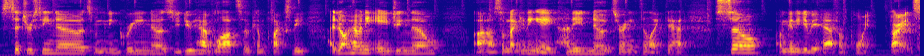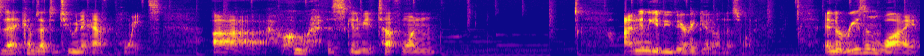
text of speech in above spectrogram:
citrusy notes. I'm getting green notes. You do have lots of complexity. I don't have any aging though. Uh, so I'm not getting a honey notes or anything like that. So I'm gonna give you half a point. All right, so that comes out to two and a half points. Uh, whew, this is gonna be a tough one. I'm gonna give you very good on this one. And the reason why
